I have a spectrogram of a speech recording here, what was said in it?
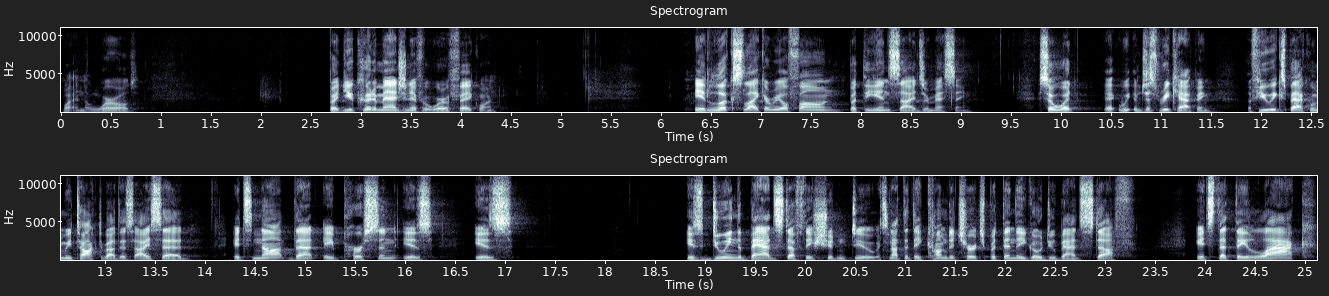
What in the world? But you could imagine if it were a fake one. It looks like a real phone, but the insides are missing. So, what, eh, just recapping. A few weeks back when we talked about this, I said it's not that a person is, is, is doing the bad stuff they shouldn't do. It's not that they come to church, but then they go do bad stuff. It's that they lack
